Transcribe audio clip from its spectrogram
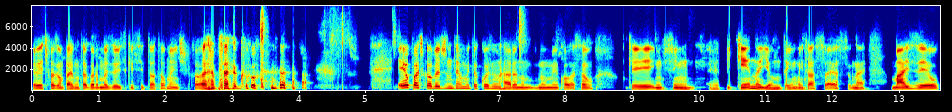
Eu ia te fazer uma pergunta agora, mas eu esqueci totalmente qual era a pergunta. Eu, particularmente, não tenho muita coisa rara no, na minha coleção, porque, enfim, é pequena e eu não tenho muito acesso, né? Mas eu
